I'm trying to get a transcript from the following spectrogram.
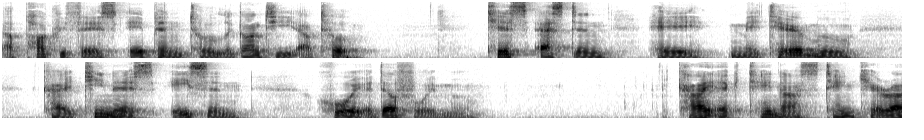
apocryphes epen to leganti auto tis estin he meter mu kai tines asin hoi adelphoi mu kai ektenas ten kera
